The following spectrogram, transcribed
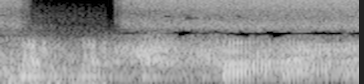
Yes.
